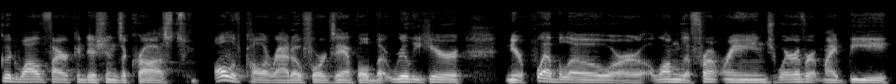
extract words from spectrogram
good wildfire conditions across all of Colorado, for example, but really here near Pueblo or along the Front Range, wherever it might be,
